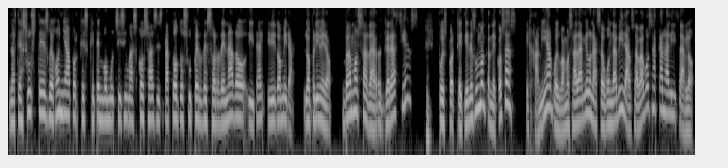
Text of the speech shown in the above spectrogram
no te asustes, Begoña, porque es que tengo muchísimas cosas, está todo súper desordenado y tal. Y digo, mira, lo primero, vamos a dar gracias, pues porque tienes un montón de cosas. Hija mía, pues vamos a darle una segunda vida, o sea, vamos a canalizarlo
